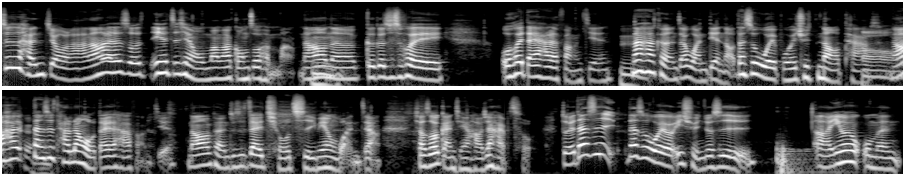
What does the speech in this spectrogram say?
就是很久啦。然后他就说，因为之前我妈妈工作很忙，然后呢，哥哥就是会。我会待在他的房间，嗯、那他可能在玩电脑，但是我也不会去闹他。哦、然后他，但是他让我待在他房间，然后可能就是在球池里面玩这样。小时候感情好像还不错，对。但是，但是我有一群就是，呃，因为我们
